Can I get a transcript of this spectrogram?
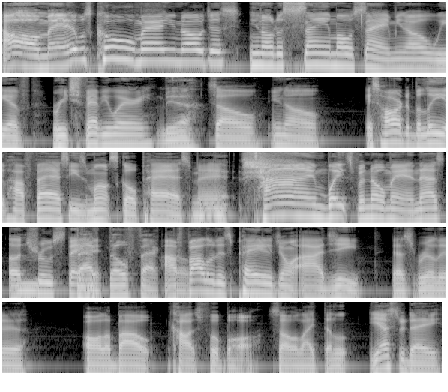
Oh man, it was cool, man. You know, just you know the same old same. You know, we have reached February, Yeah. so you know it's hard to believe how fast these months go past, man. Man. Time waits for no man. That's a mm, true statement. Facto, facto. I follow this page on IG that's really all about college football. So like the yesterday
